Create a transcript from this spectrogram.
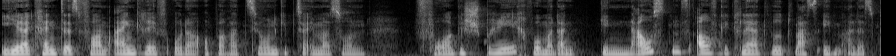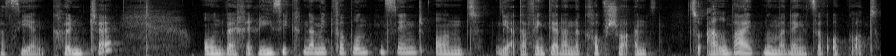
jeder kennt es vor dem Eingriff oder Operation gibt es ja immer so ein Vorgespräch, wo man dann genauestens aufgeklärt wird, was eben alles passieren könnte und welche Risiken damit verbunden sind. Und ja, da fängt ja dann der Kopf schon an zu arbeiten und man denkt sich, oh Gott,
